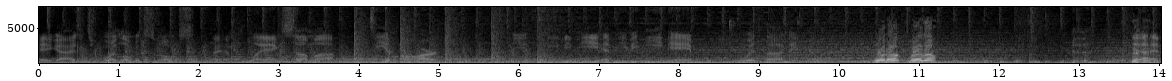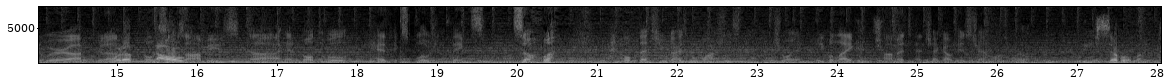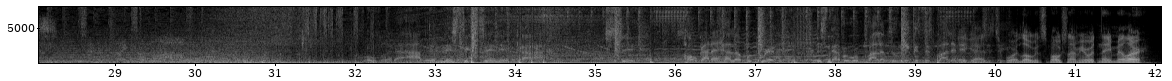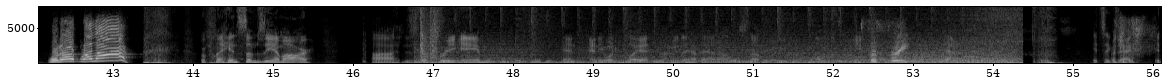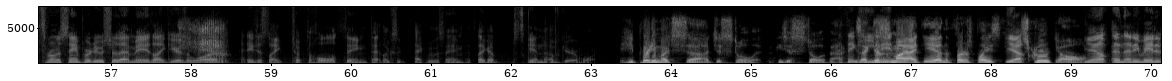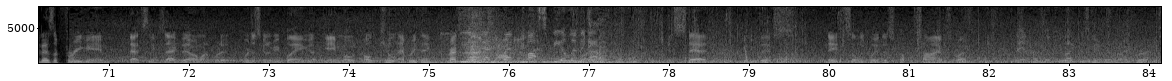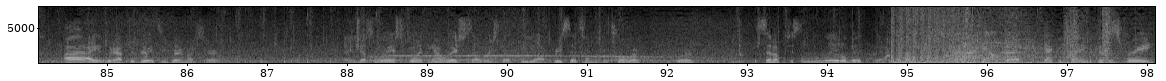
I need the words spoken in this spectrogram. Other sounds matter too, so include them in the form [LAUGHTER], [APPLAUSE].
Hey guys, it's your boy Logan Smokes. I am playing some uh, ZMR, the PvP and PvE game with uh, Nate Miller. What up, brother? [LAUGHS] [LAUGHS] Yeah, and we're uh, gonna What up, own dog? some zombies uh, and multiple head explosion things. [LAUGHS] So uh, I hope that you guys will watch this and enjoy it. Leave a like, comment, and check out his channel as well. Leave several likes. For the optimistic cynic guy. Shit. Ho got a hell of a grip. It's never a problem till niggas is ballin'. Hey guys, it's your boy Logan Smokes, and I'm here with Nate Miller. What up, brother? [LAUGHS] We're playing some ZMR. Uh, this is a free game, and anyone can play it. I mean, they have to add on the stuff, but you know, almost free game. For free. Yeah. It's [LAUGHS] exact. It's from the same producer that made like Gears of War, and he just like took the whole thing that looks exactly the same. It's like a skin of Gear of War. He pretty much uh, just stole it. He just stole it back. I think He's like, he this is my idea in the first place. Yep. Screw y'all. Yep, and then he made it as a free game. That's exactly how I want to put it. We're just gonna be playing a game mode called Kill Everything, practically like Negan threat zombies. must be eliminated. Instead, we do this. Nate's only played this a couple times, but Nate, I think you like this game, am I correct? I, I would have to agree with you very much, sir. Yeah, I just wish, the only thing I wish is I wish that the uh, presets on the controller were set up just a little bit better. First kill. But I can't complain because it's free.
